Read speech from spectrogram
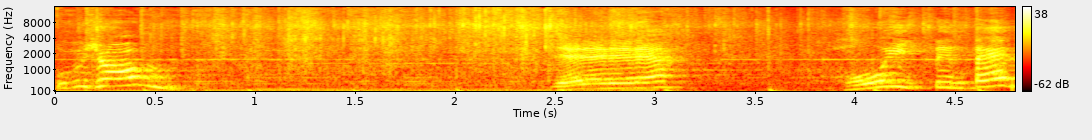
คุณผู้ชม เดี๋ยวเดี๋ยวเดี๋ยวโอ้ยตื่นเต้น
